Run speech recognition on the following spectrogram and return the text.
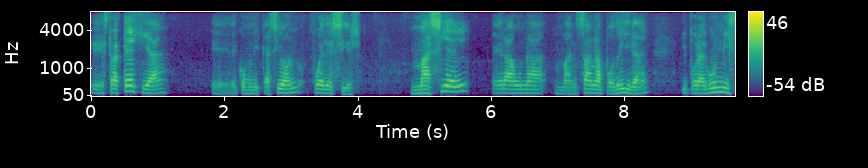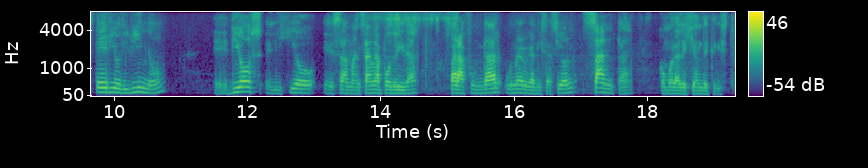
estrategia eh, de comunicación fue decir, Maciel era una manzana podrida y por algún misterio divino, eh, Dios eligió esa manzana podrida para fundar una organización santa como la Legión de Cristo.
